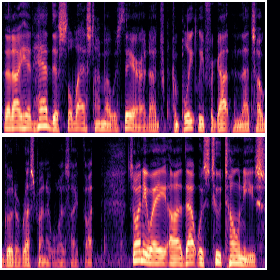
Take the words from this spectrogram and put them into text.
that I had had this the last time I was there, and I'd completely forgotten. That's how good a restaurant it was. I thought. So anyway, uh, that was two Tonys.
